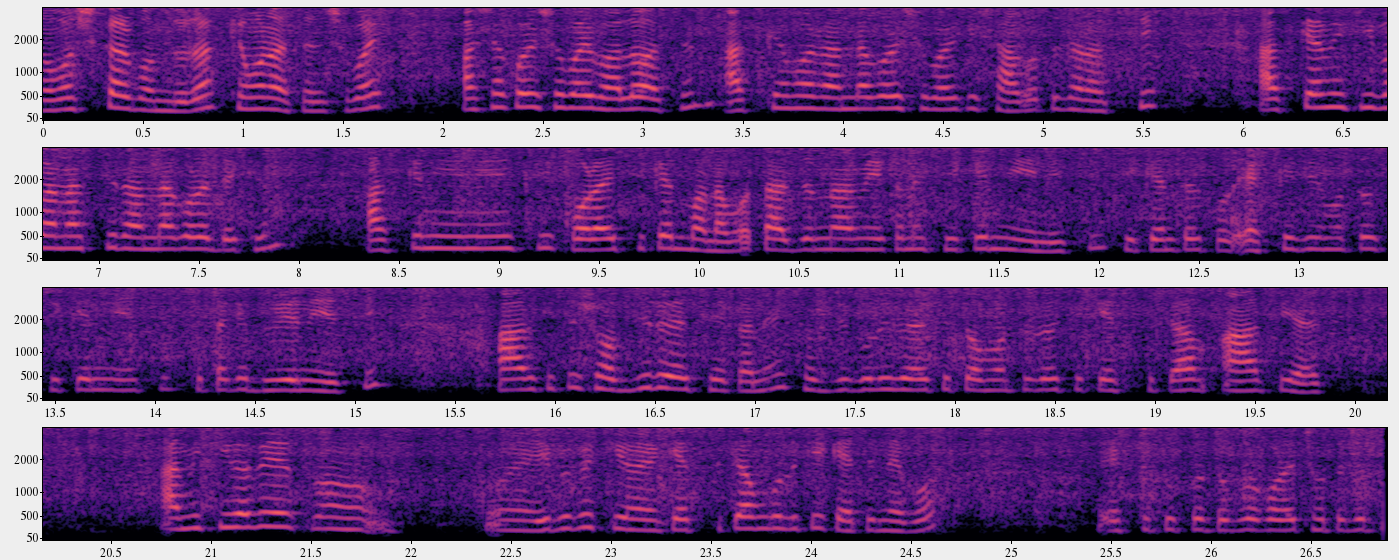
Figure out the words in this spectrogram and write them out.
নমস্কার বন্ধুরা, কেমন আছেন সবাই? আশা করি সবাই ভালো আছেন। আজকে আমার রান্নাঘরে সবাইকে স্বাগত জানাচ্ছি। আজকে আমি কি বানাচ্ছি রান্না করে দেখেন। আজকে নিয়ে নিয়েছি কড়াই চিকেন বানাবো, তার জন্য আমি এখানে চিকেন নিয়ে নিয়েছি। চিকেনটা এক কেজির মতো চিকেন নিয়েছি, সেটাকে ধুয়ে নিয়েছি। আর কিছু সবজি রয়েছে এখানে। সবজিগুলি রয়েছে টমেটো, রয়েছে ক্যাপসিকাম আর পেঁয়াজ। আমি কীভাবে এইভাবে ক্যাপসিকামগুলিকে কেটে নেব? একটু টুকরো টুকরো করে, ছোট ছোট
